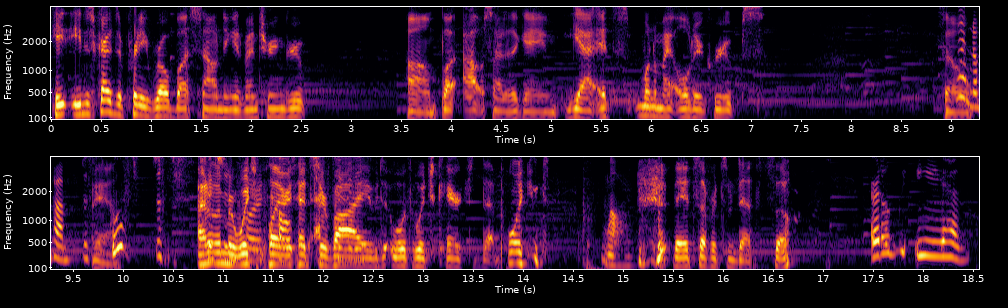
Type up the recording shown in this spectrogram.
he he describes a pretty robust sounding adventuring group. Um, but outside of the game, yeah, it's one of my older groups. So Yeah, no problem. Just, Yeah. just, just I don't remember which players cult had activity. survived with which character at that point. Well, they had suffered some deaths, so Ertleby has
